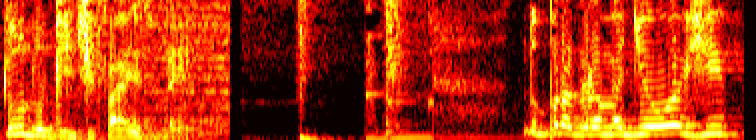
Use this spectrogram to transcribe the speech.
tudo que te faz bem. No programa de hoje,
